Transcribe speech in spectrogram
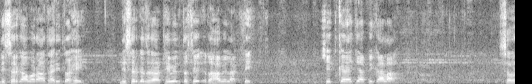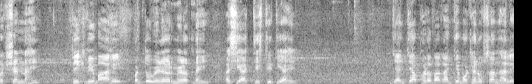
निसर्गावर आधारित आहे. निसर्ग जसा ठेवेल तसे राहावे लागते. शेतकऱ्याच्या पिकाला संरक्षण नाही. पीक विमा आहे पण तो वेळेवर मिळत नाही अशी आजची स्थिती आहे. ज्यांच्या फळबागांचे मोठे नुकसान झाले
